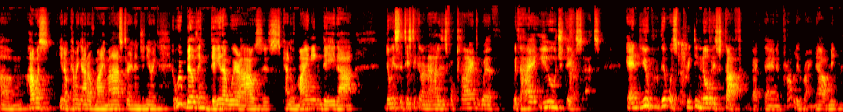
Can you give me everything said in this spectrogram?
Um, I was, you know, coming out of my master in engineering. we were building data warehouses, kind of mining data, doing statistical analysis for clients with with high, huge data sets. And you, there was pretty innovative stuff back then, and probably right now. I mean,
